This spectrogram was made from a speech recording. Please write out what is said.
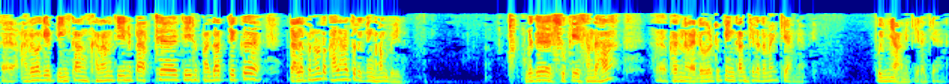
අර වගේ පින්කම් කරන්න තියෙන පැක්ෂ තියෙන පදත් එක්ක ගලපනකොට කලාතුරකින් හම්බ වෙනවා. මොකද සුඛේ සඳහා කරන වැඩවලට පින්කම් කියලා තමයි කියන්නේ අපි. පුඤ්ඤානි කියලා කියන්නේ.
